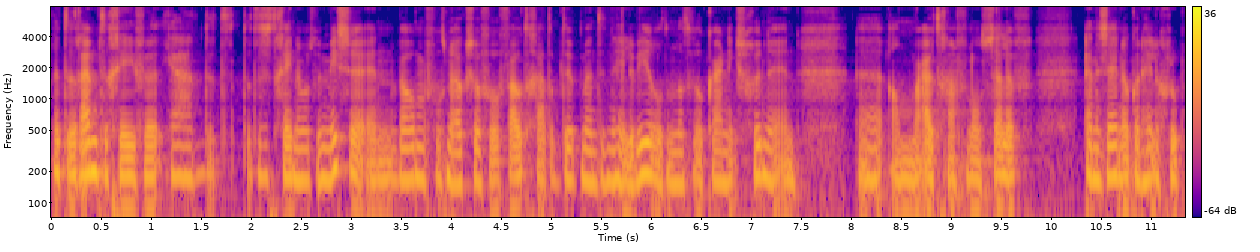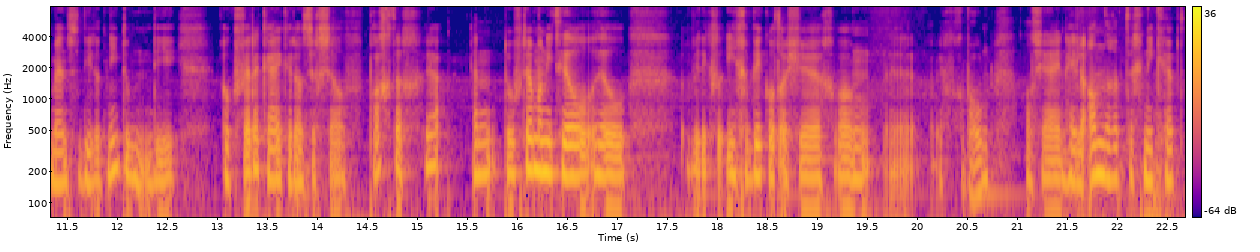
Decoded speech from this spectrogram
het ruimte geven, ja, dat, dat is hetgene wat we missen. En waarom er volgens mij ook zoveel fout gaat op dit moment in de hele wereld. Omdat we elkaar niks gunnen en uh, allemaal maar uitgaan van onszelf. En er zijn ook een hele groep mensen die dat niet doen. Die ook verder kijken dan zichzelf. Prachtig, ja. En het hoeft helemaal niet heel, heel weet ik veel, ingewikkeld als je gewoon, uh, gewoon, als jij een hele andere techniek hebt.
